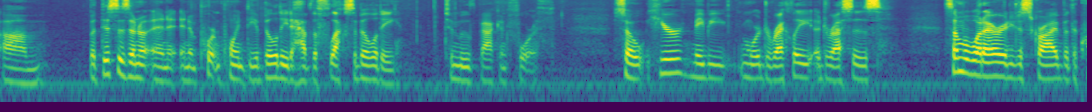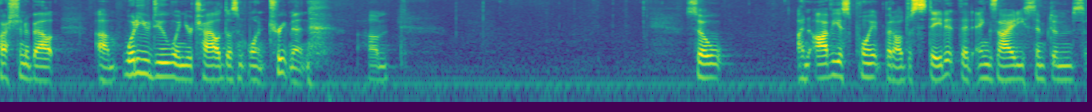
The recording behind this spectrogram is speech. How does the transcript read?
um, but this is an, an, an important point, the ability to have the flexibility to move back and forth. So here maybe more directly addresses some of what I already described, but the question about um, what do you do when your child doesn't want treatment? um, so an obvious point, but I'll just state it, that anxiety symptoms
